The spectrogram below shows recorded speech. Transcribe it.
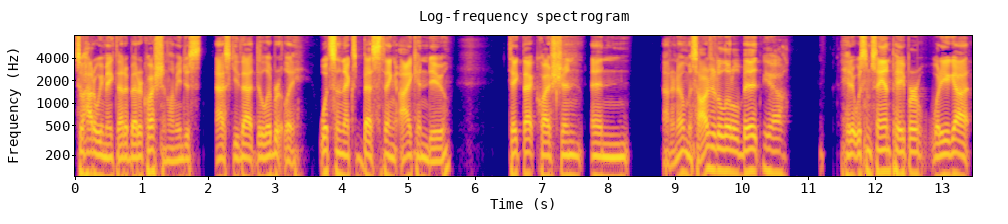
So, how do we make that a better question? Let me just ask you that deliberately. What's the next best thing I can do? Take that question and, I don't know, massage it a little bit. Yeah hit it with some sandpaper. What do you got?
